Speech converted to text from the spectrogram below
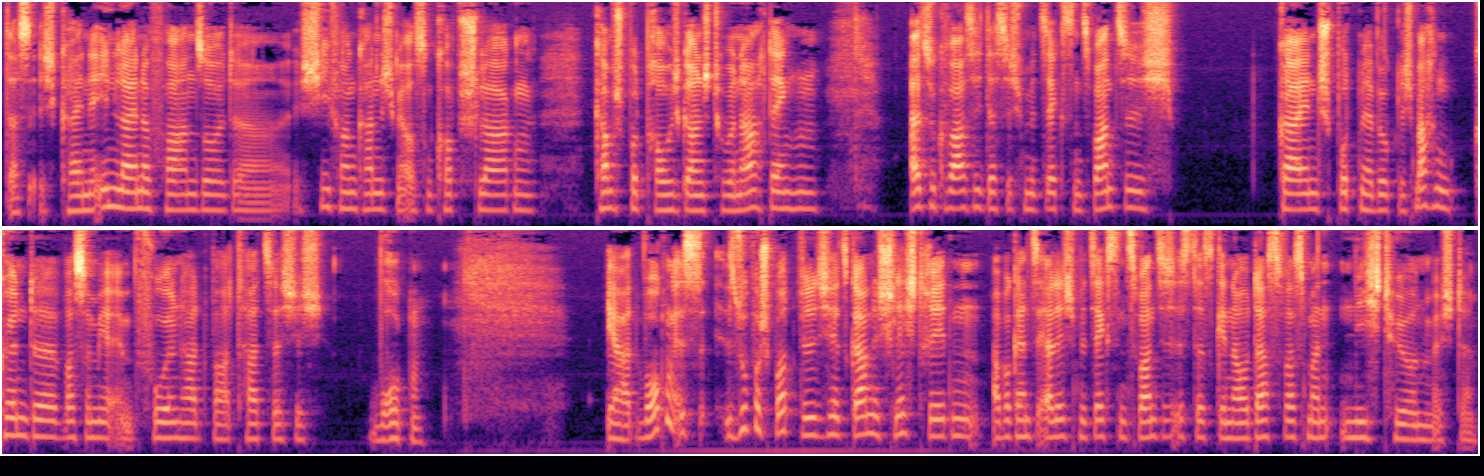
dass ich keine Inliner fahren sollte, Skifahren kann ich mir aus dem Kopf schlagen, Kampfsport brauche ich gar nicht drüber nachdenken. Also quasi, dass ich mit 26 keinen Sport mehr wirklich machen könnte. Was er mir empfohlen hat, war tatsächlich Walken. Ja, Walken ist super Sport, will ich jetzt gar nicht schlecht reden, aber ganz ehrlich, mit 26 ist das genau das, was man nicht hören möchte.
